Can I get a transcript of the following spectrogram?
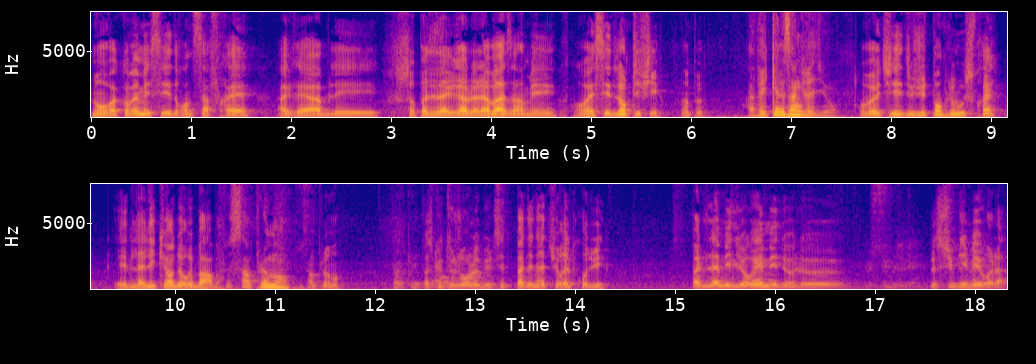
Mais on va quand même essayer de rendre ça frais, agréable et que ce soit pas désagréable à la base, hein, mais on va essayer de l'amplifier un peu. Avec quels ingrédients? On va utiliser du jus de pamplemousse frais et de la liqueur de rhubarbe, Tout simplement. tout simplement. Parce que toujours le but c'est de pas dénaturer le produit, pas de l'améliorer, mais de le, le sublimer, voilà.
